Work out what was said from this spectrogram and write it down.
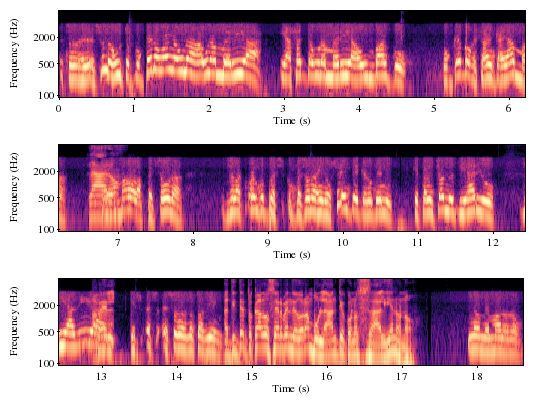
Eso, eso no es justo. ¿Por qué no van a una, una armería y asaltan una armería o un banco? ¿Por qué? Porque saben que hay armas. Claro. Están armados las personas. Entonces las cogen con, pers- con personas inocentes que no tienen, que están usando el diario día a día. Abel. Eso, eso- eso no, no está bien. ¿A ti te ha tocado ser vendedor ambulante o conoces a alguien o no? No, mi hermano, no.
